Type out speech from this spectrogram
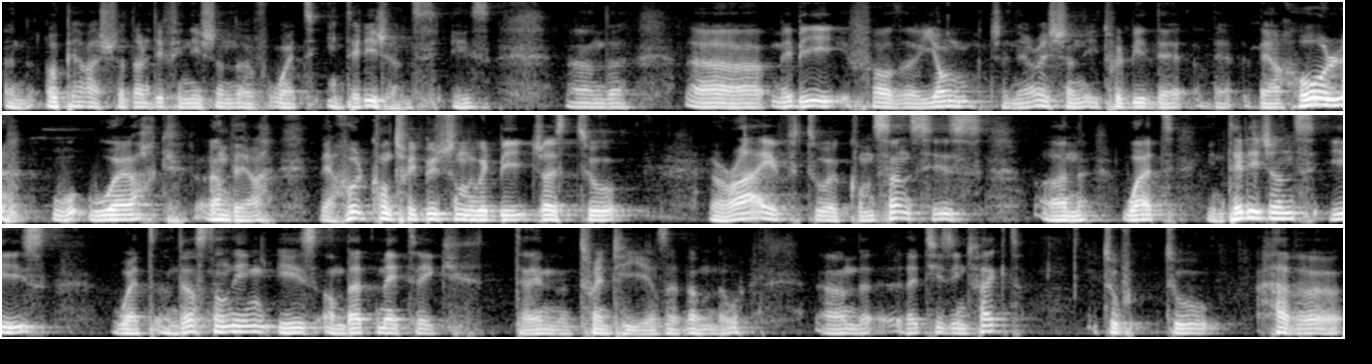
an operational definition of what intelligence is. And uh, maybe for the young generation, it will be their, their, their whole work and their, their whole contribution will be just to arrive to a consensus on what intelligence is, what understanding is, and that may take 10, 20 years, I don't know. And that is, in fact, to, to have a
